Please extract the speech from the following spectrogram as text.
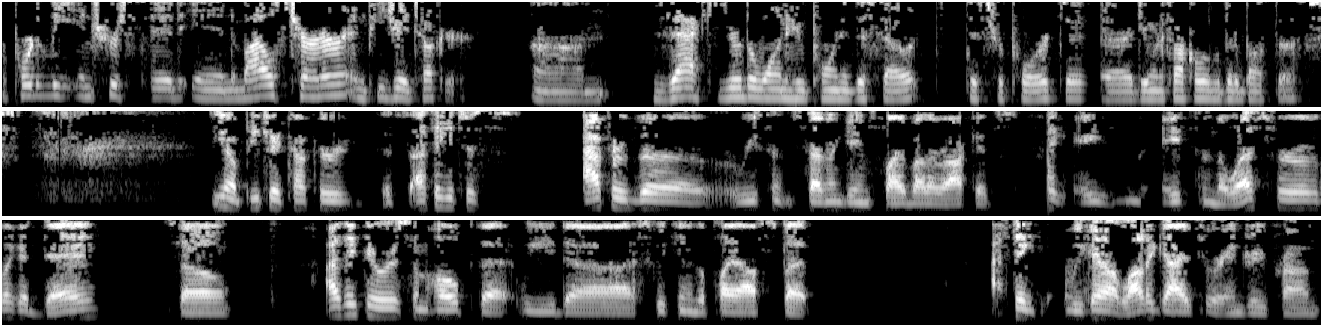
reportedly interested in Myles Turner and PJ Tucker. Um, Zach, you're the one who pointed this out, this report. Uh, do you want to talk a little bit about this? You know, PJ Tucker. It's. I think it just after the recent seven game slide by the Rockets, like eight, eighth in the West for like a day. So I think there was some hope that we'd uh, squeak into the playoffs, but I think we got a lot of guys who are injury prone.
